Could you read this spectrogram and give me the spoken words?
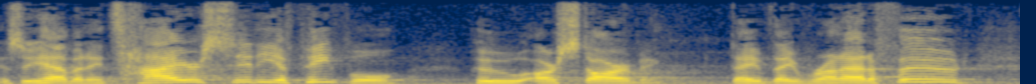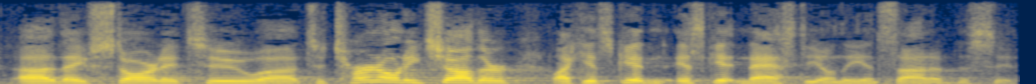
And so you have an entire city of people who are starving. They've, they've run out of food. Uh, they've started to, uh, to turn on each other like it's getting, it's getting nasty on the inside of the city.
